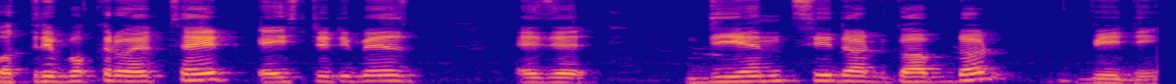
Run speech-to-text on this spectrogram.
কর্তৃপক্ষের ওয়েবসাইট এইচ এই যে DNC dot gov dot BD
